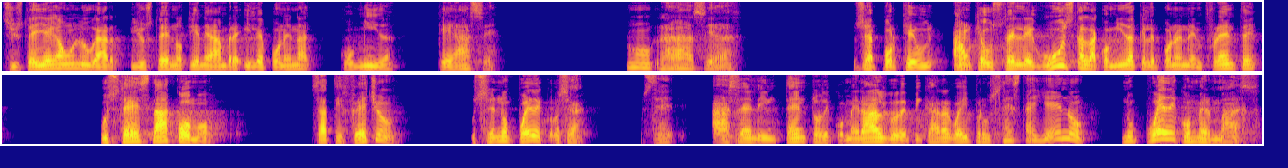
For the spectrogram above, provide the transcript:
Si usted llega a un lugar y usted no tiene hambre y le ponen la comida, ¿qué hace? No, gracias. O sea, porque aunque a usted le gusta la comida que le ponen enfrente, usted está como satisfecho. Usted no puede, o sea, Usted hace el intento de comer algo, de picar algo ahí, pero usted está lleno. No puede comer más.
